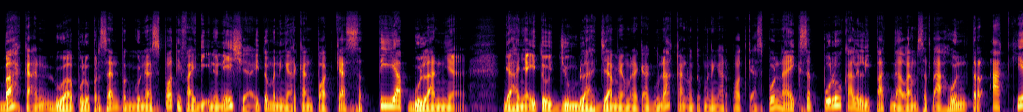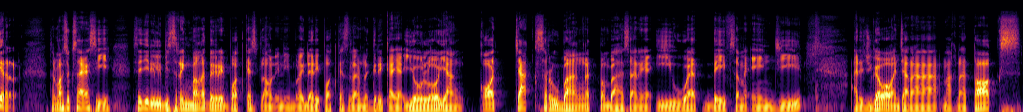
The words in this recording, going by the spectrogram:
Bahkan 20% pengguna Spotify di Indonesia itu mendengarkan podcast setiap bulannya. Gak hanya itu, jumlah jam yang mereka gunakan untuk mendengar podcast pun naik 10 kali lipat dalam setahun terakhir. Termasuk saya sih, saya jadi lebih sering banget dengerin podcast tahun ini. Mulai dari podcast dalam negeri kayak YOLO yang kocak seru banget pembahasannya Iwet, Dave, sama Angie. Ada juga wawancara Magna Talks,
